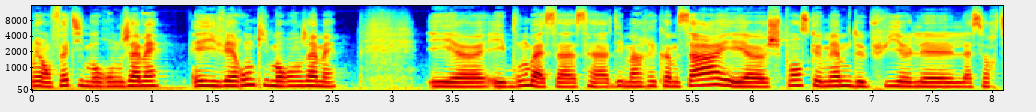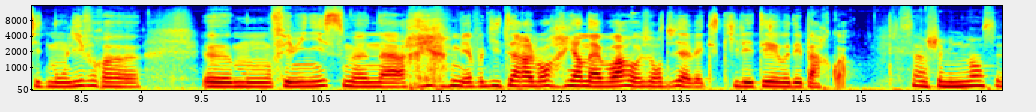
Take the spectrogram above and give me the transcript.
et en fait, ils m'auront jamais. Et ils verront qu'ils m'auront jamais. Et, euh, et bon, bah, ça, ça a démarré comme ça. Et euh, je pense que même depuis euh, la sortie de mon livre, euh, mon féminisme n'a littéralement rien à voir aujourd'hui avec ce qu'il était au départ, quoi. C'est un cheminement, c'est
